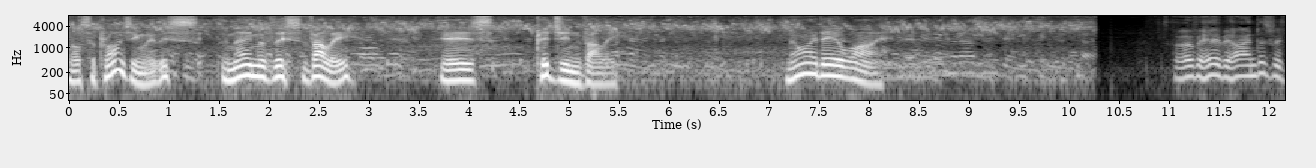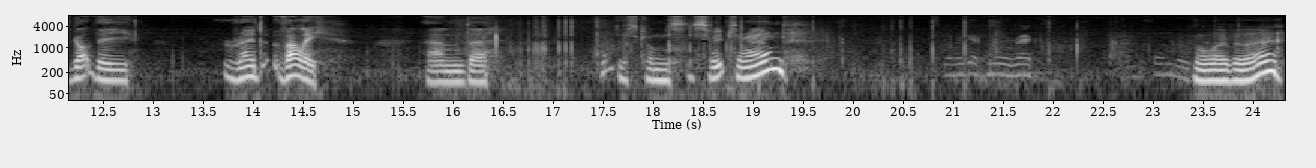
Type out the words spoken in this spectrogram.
Well, surprisingly, this the name of this valley is Pigeon Valley. No idea why. So over here behind us, we've got the Red Valley, and uh, that just comes sweeps around all over there,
